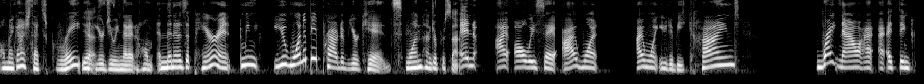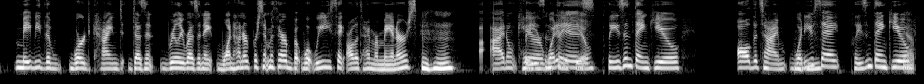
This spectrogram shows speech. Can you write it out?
Oh my gosh, that's great that you're doing that at home. And then as a parent, I mean, you want to be proud of your kids. 100%. And I always say, I want, I want you to be kind. Right now, I, I think maybe the word kind doesn't really resonate 100% with her, but what we say all the time are manners. Mm-hmm. I don't care what it is. you. Please and thank you all the time. What do you say? Please and thank you. Mm-hmm. Yep.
